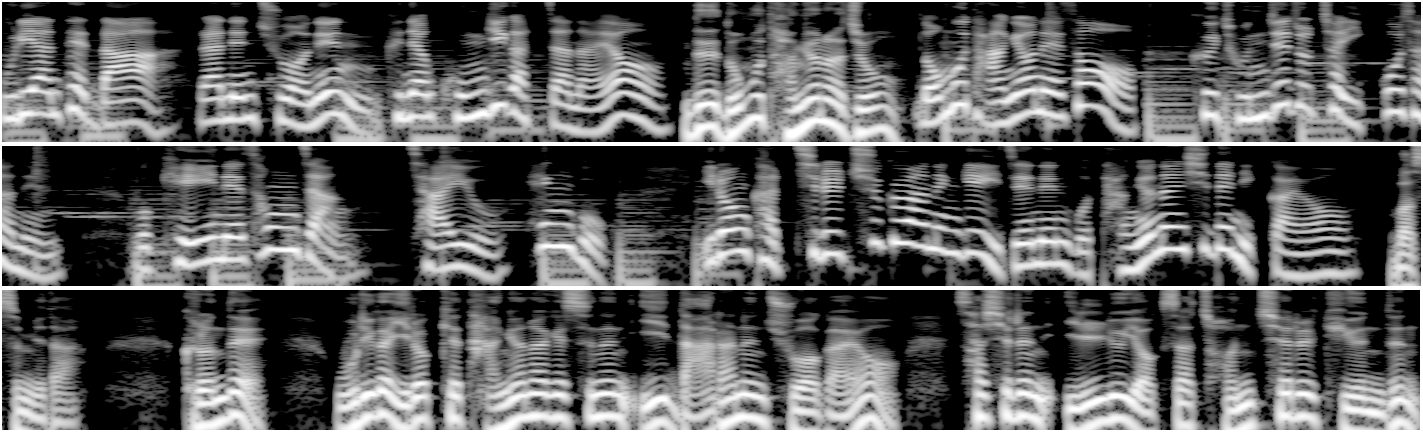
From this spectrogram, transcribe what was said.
우리한테 나라는 주어는 그냥 공기 같잖아요. 네, 너무 당연하죠. 너무 당연해서 그 존재조차 잊고 사는 뭐 개인의 성장, 자유, 행복 이런 가치를 추구하는 게 이제는 뭐 당연한 시대니까요. 맞습니다. 그런데 우리가 이렇게 당연하게 쓰는 이 나라는 주어가요. 사실은 인류 역사 전체를 뒤흔든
